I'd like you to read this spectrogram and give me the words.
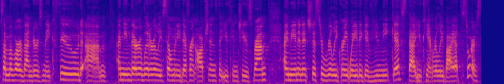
Some of our vendors make food. Um, I mean, there are literally so many different options that you can choose from. I mean, and it's just a really great way to give unique gifts that you can't really buy at the stores.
